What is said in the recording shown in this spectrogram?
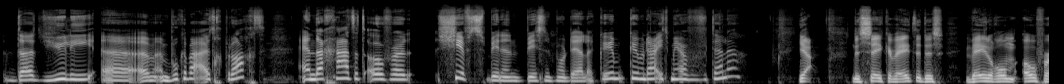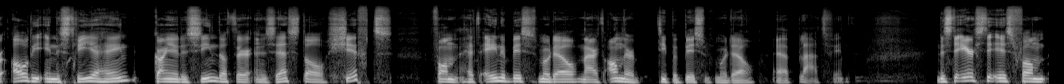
dat jullie uh, een boek hebben uitgebracht. En daar gaat het over shifts binnen businessmodellen. Kun je, kun je me daar iets meer over vertellen? Ja, dus zeker weten. Dus wederom over al die industrieën heen kan je dus zien dat er een zestal shifts van het ene businessmodel naar het andere type businessmodel uh, plaatsvindt. Dus de eerste is van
